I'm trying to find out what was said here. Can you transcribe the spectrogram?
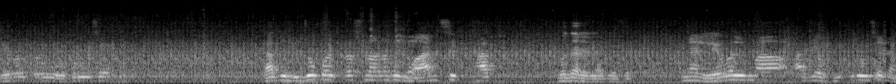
લેવલ કરવું અઘરું છે. બાકી બીજો કોઈ પ્રશ્ન નથી, માનસિક થાક વધારે લાગે છે. અને લેવલમાં આ જે ઉતર્યું છે ને,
